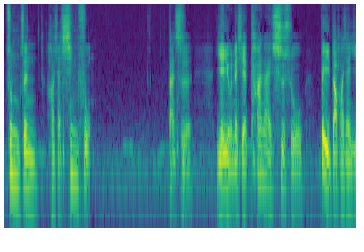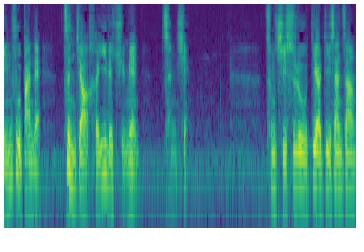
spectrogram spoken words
忠贞，好像心腹；但是，也有那些贪爱世俗、背道好像淫妇般的政教合一的局面呈现。从启示录第二、第三章，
